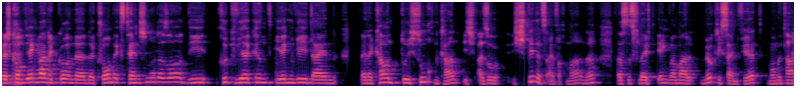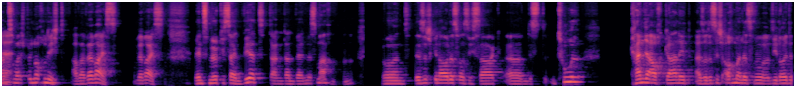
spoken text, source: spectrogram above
vielleicht kommt irgendwann eine, eine, Chrome-Extension oder so, die rückwirkend irgendwie dein, dein Account durchsuchen kann. Ich, also ich spinne jetzt einfach mal, ne, dass das vielleicht irgendwann mal möglich sein wird. Momentan ja. zum Beispiel noch nicht, aber wer weiß. Wer weiß. Wenn es möglich sein wird, dann, dann werden wir es machen. Ne? Und das ist genau das, was ich sage. Äh, das Tool kann ja auch gar nicht, also das ist auch immer das, wo die Leute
